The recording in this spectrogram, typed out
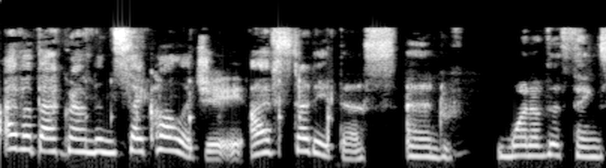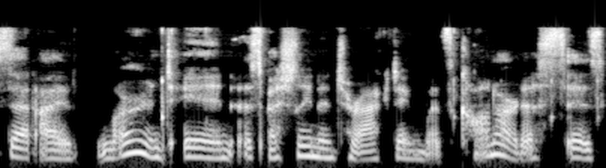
I have a background in psychology. I've studied this. And one of the things that I learned in, especially in interacting with con artists is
